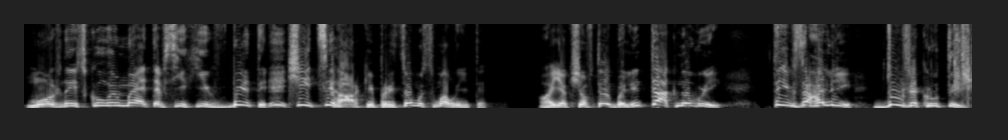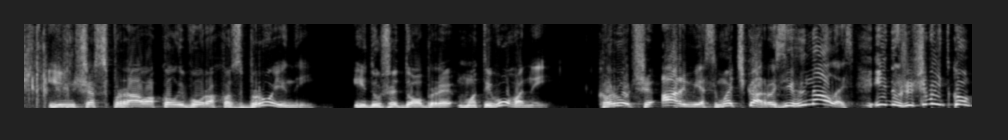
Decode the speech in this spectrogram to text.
Можна із кулемета всіх їх вбити, ще й цигарки при цьому смалити. А якщо в тебе літак новий, ти взагалі дуже крутий. Інша справа, коли ворог озброєний і дуже добре мотивований. Коротше, армія смачка розігналась і дуже швидко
